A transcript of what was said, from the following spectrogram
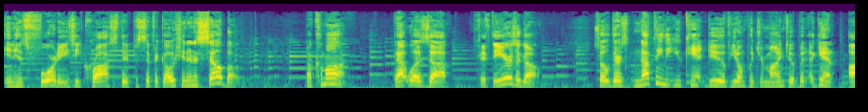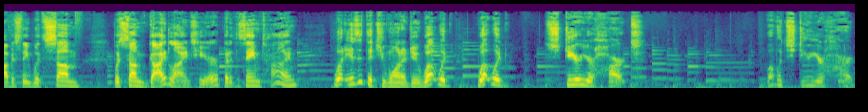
in his 40s, he crossed the Pacific Ocean in a sailboat. Now, come on. That was uh, 50 years ago. So there's nothing that you can't do if you don't put your mind to it. But again, obviously with some with some guidelines here, but at the same time, what is it that you want to do? What would what would steer your heart? What would steer your heart?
